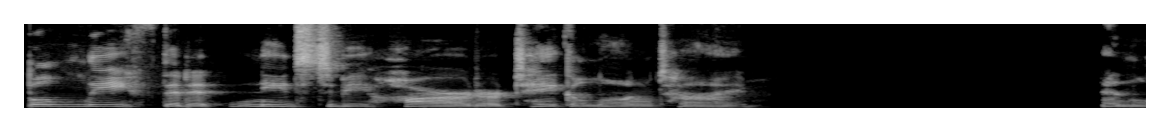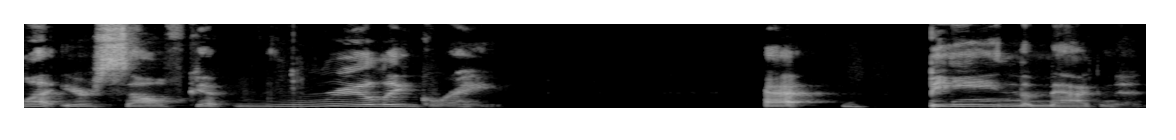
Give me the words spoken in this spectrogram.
belief that it needs to be hard or take a long time. And let yourself get really great at being the magnet.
